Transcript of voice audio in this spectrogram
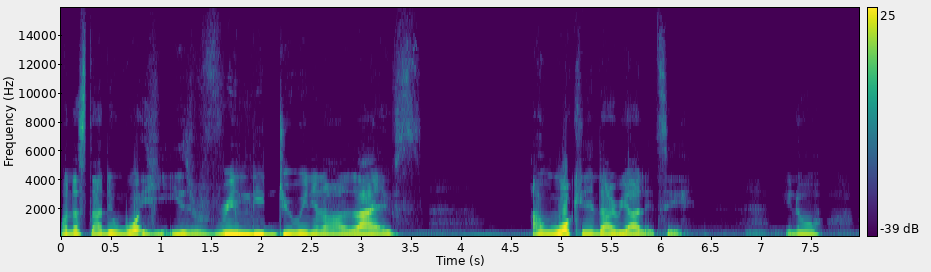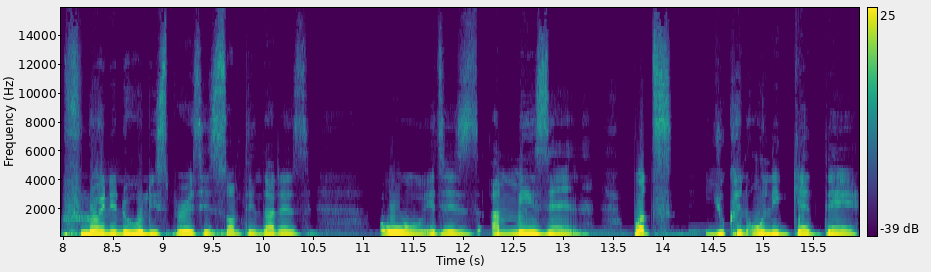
understanding what He is really doing in our lives and walking in that reality. You know, flowing in the Holy Spirit is something that is, oh, it is amazing. But you can only get there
